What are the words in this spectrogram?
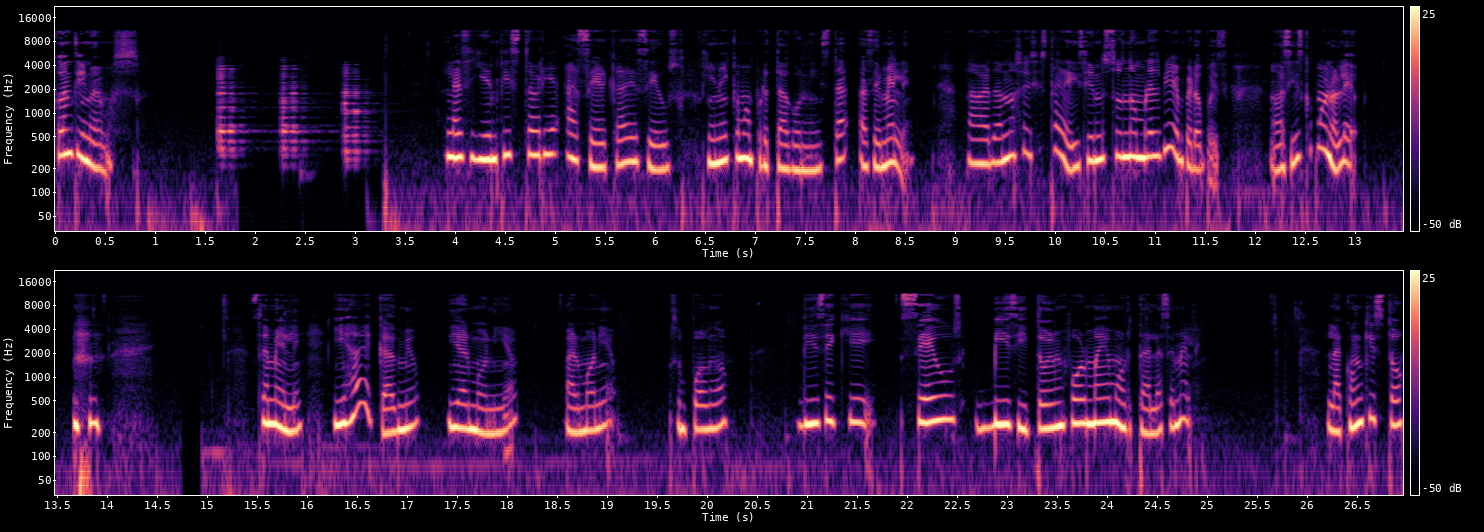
Continuemos. La siguiente historia acerca de Zeus tiene como protagonista a Semele. La verdad no sé si estaré diciendo estos nombres bien, pero pues así es como lo leo. Semele, hija de Cadmio y Armonía, Armonía, supongo, dice que Zeus visitó en forma de mortal a Semele. La conquistó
